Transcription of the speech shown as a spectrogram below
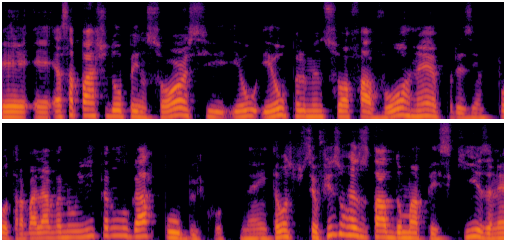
é, é, essa parte do open source, eu, eu pelo menos sou a favor, né? Por exemplo, pô, trabalhava no INPE um lugar público, né? Então, se eu fiz um resultado de uma pesquisa, né?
